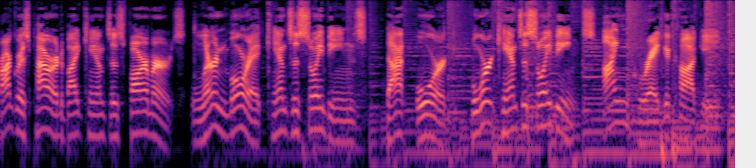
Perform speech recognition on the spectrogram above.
Progress powered by Kansas farmers. Learn more at kansassoybeans.org. For Kansas Soybeans, I'm Greg Akagi.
